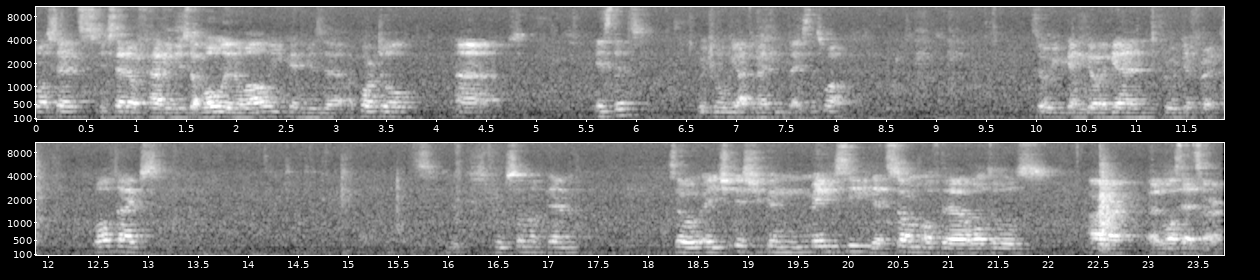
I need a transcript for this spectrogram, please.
wall sets, instead of having just a hole in a wall, you can use a, a portal uh, instance, which will be automatically placed as well. So you can go again through different wall types, through some of them. So as, as you can maybe see that some of the wall tools are, uh, wall sets are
